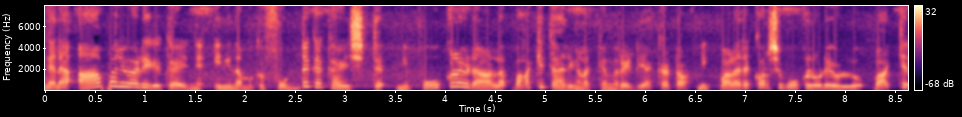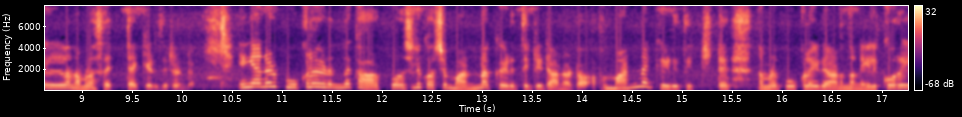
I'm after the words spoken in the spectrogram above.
അങ്ങനെ ആ പരിപാടിയൊക്കെ കഴിഞ്ഞ് ഇനി നമുക്ക് ഫുഡൊക്കെ കഴിച്ചിട്ട് ഇനി പൂക്കളം ഇടാനുള്ള ബാക്കി കാര്യങ്ങളൊക്കെ ഒന്ന് റെഡിയാക്കാം കേട്ടോ. ഇനി വളരെ കുറച്ച് പൂക്കളൂടെ ഉള്ളൂ. ബാക്കിയെല്ലാം നമ്മൾ സെറ്റാക്കി എടുത്തിട്ടുണ്ട്. ഇനി ഞാനൊരു പൂക്കളം ഇടുന്നത് കാർപ്പോറസിൽ കുറച്ച് മണ്ണൊക്കെ എടുത്തിട്ടിട്ടാണ് കേട്ടോ. അപ്പം മണ്ണൊക്കെ എടുത്തിട്ടിട്ട് നമ്മൾ പൂക്കളം ഇടുകയാണെന്നുണ്ടെങ്കിൽ കുറേ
